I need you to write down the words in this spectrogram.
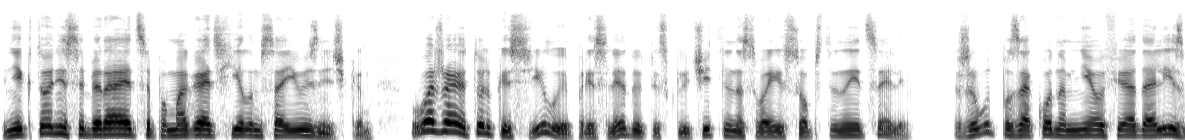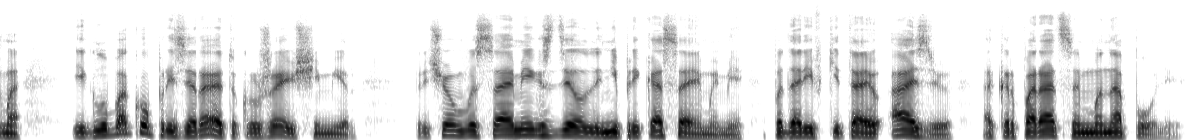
Никто не собирается помогать хилым союзничкам, уважают только силу и преследуют исключительно свои собственные цели. Живут по законам неофеодализма и глубоко презирают окружающий мир. Причем вы сами их сделали неприкасаемыми, подарив Китаю Азию, а корпорациям монополии.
